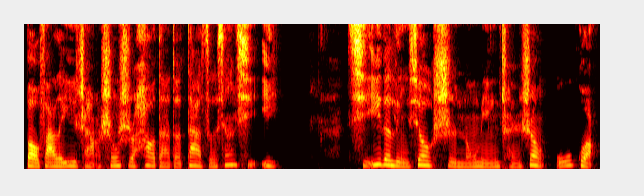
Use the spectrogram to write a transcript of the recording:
爆发了一场声势浩大的大泽乡起义，起义的领袖是农民陈胜、吴广，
